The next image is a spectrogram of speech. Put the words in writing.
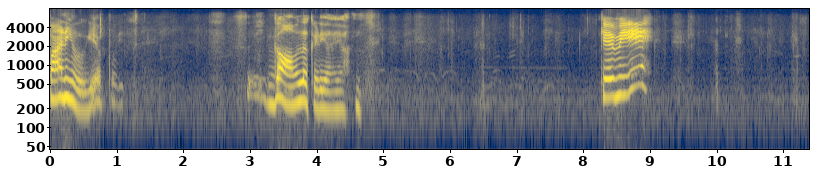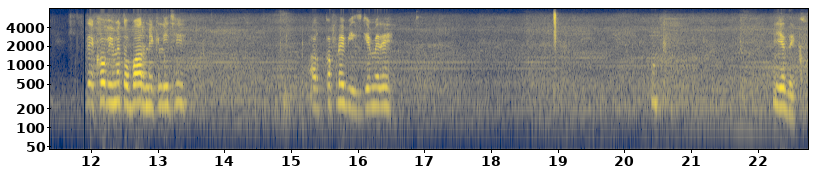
पानी हो गया कोई गाँव लकड़ी आया। केमी? देखो भी, मैं तो बाहर निकली थी और कपड़े भीज गए मेरे। ये देखो,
